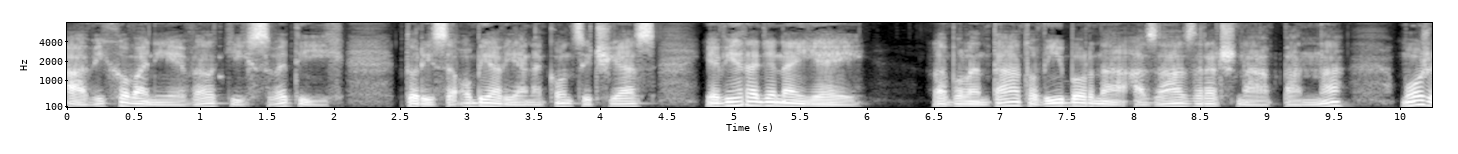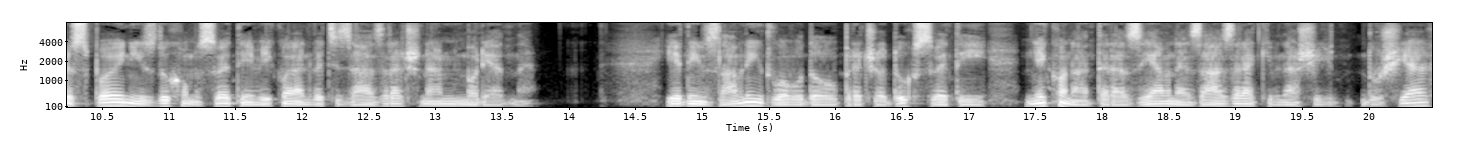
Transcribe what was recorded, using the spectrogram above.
a vychovanie veľkých svetých, ktorí sa objavia na konci čias, je vyhradené jej, lebo len táto výborná a zázračná panna môže spojení s Duchom Svetým vykonať veci zázračné a mimoriadne. Jedným z hlavných dôvodov, prečo Duch Svetý nekoná teraz zjavné zázraky v našich dušiach,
